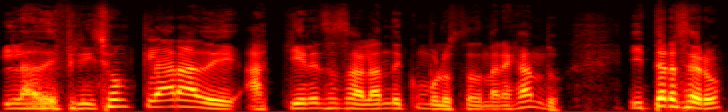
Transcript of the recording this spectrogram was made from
la definición clara de a quién estás hablando y cómo lo estás manejando. Y tercero,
